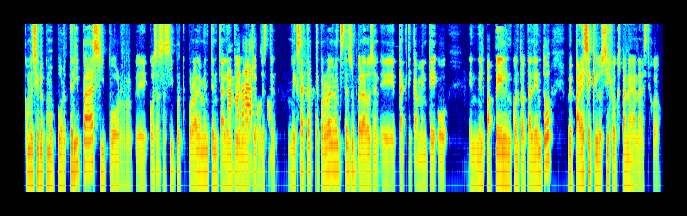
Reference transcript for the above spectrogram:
¿cómo decirlo? Como por tripas y por eh, cosas así, porque probablemente en talento y en matchup estén, exactamente, probablemente estén superados en, eh, tácticamente o en el papel en cuanto a talento. Me parece que los Seahawks van a ganar este juego.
